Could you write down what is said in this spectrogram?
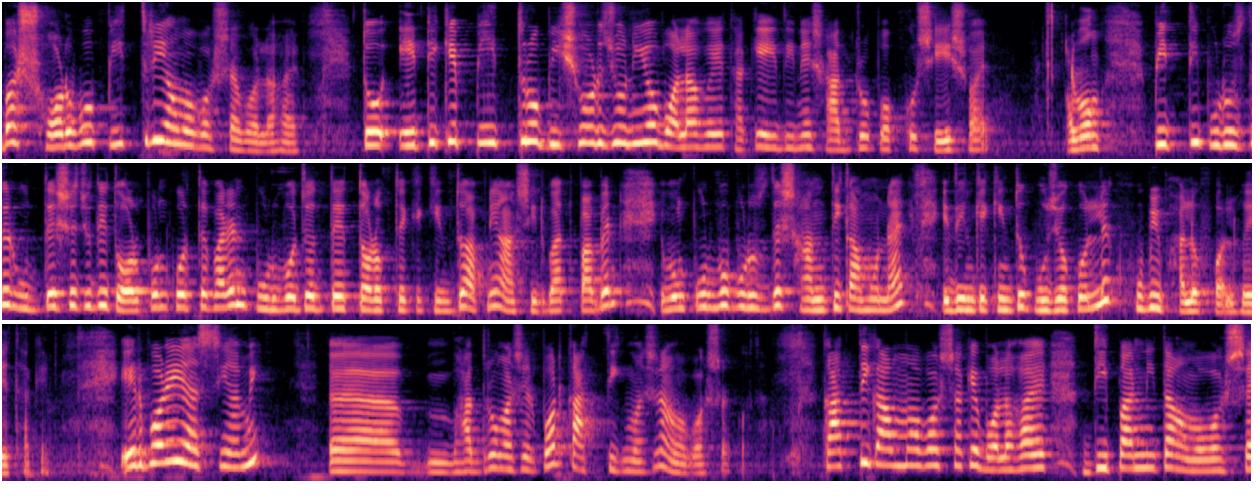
বা সর্বপিতৃ অমাবস্যা বলা হয়। তো এটিকে পিতৃ বিসর্জনীয় বলা হয়ে থাকে, এই দিনে সাদ্রপক্ষ শেষ হয়। এবং পিতৃপুরুষদের উদ্দেশ্যে যদি তর্পণ করতে পারেন, পূর্বজদের তরফ থেকে কিন্তু আপনি আশীর্বাদ পাবেন এবং পূর্বপুরুষদের শান্তি কামনায় এদিনকে কিন্তু পুজো করলে খুবই ভালো ফল হয়ে থাকে। এরপরেই আসছি আমি ভাদ্র মাসের পর কার্তিক মাসের অমাবস্যার কথা। কার্তিক অমাবস্যাকে বলা হয় দীপান্বিতা অমাবস্যা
